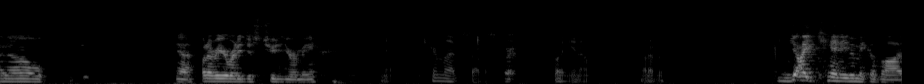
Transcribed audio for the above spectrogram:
I know. Yeah, whenever you're ready, just choose your me. Yeah, Streamlabs sucks. Right. But you know, whatever. Yeah, I can't even make a VOD.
